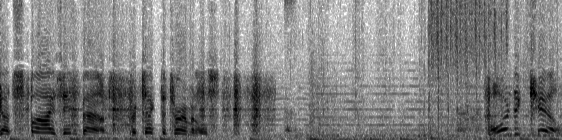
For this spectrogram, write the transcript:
Got spies inbound. Protect the terminals. Or the kill.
